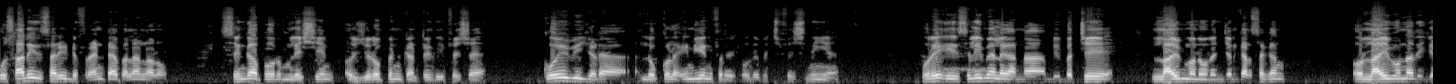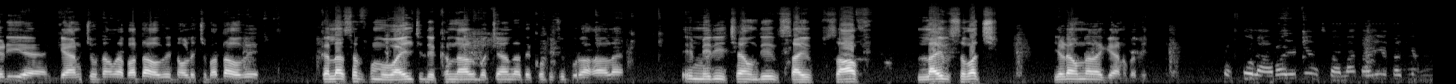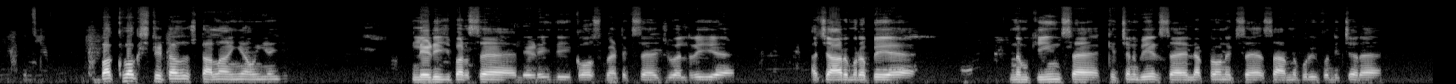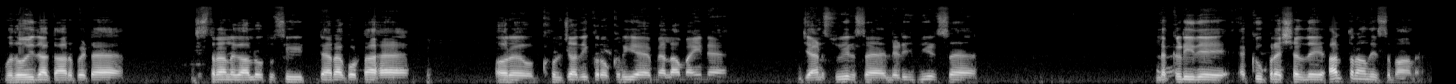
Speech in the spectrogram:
ਉਹ ਸਾਰੀ ਦੀ ਸਾਰੀ ਡਿਫਰੈਂਟ ਹੈ ਪਹਿਲਾਂ ਨਾਲੋਂ। ਸਿੰਗਾਪੁਰ ਮਲੇਸ਼ੀਅਨ ਔਰ ਯੂਰੋਪੀਅਨ ਕੰਟਰੀ ਦੀ ਫਿਸ਼ ਹੈ। ਕੋਈ ਵੀ ਜਿਹੜਾ ਲੋਕਲ ਇੰਡੀਅਨ ਫਿਰ ਉਹਦੇ ਵਿੱਚ ਫਿਸ਼ ਨਹੀਂ ਹੈ। ਔਰ ਇਹ ਇਸ ਲਈ ਮੈਂ ਲਗਾਨਾ ਵੀ ਬੱਚੇ ਲਾਈਵ ਮਨੋਰੰਜਨ ਕਰ ਸਕਣ। ਔਰ ਲਾਈਵ ਉਹਨਾਂ ਦੀ ਜਿਹੜੀ ਹੈ, ਗਿਆਨ ਚ ਉਹਨਾਂ ਦਾ ਵਾਧਾ ਹੋਵੇ ਨੌਲੇਜ ਚ ਵਾਧਾ ਹੋਵੇ। ਕੱਲਾ ਸਿਰਫ ਮੋਬਾਈਲ 'ਚ ਦੇਖਣ ਨਾਲ ਬੱਚਿਆਂ ਦਾ ਦੇਖੋ ਤੁਸੀਂ ਬੁਰਾ ਹਾਲ ਹੈ। ਇਹ ਮੇਰੀ ਇੱਛਾ ਹੁੰਦੀ ਹੈ ਸਾਫ਼ ਲਾਈਵ ਸਵੱਛ ਜਿਹੜਾ ਉਹਨਾਂ ਦਾ ਗਿਆਨ ਵਧੇ। ਉਸ ਤੋਂ ਇਲਾਵਾ ਜਿਹੜੀਆਂ ਸਟਾਲਾਂ ਕਾਹਦੀਆਂ ਕਾਹਦੀਆਂ ਹੋਣੀਆਂ ਕਿੰਨੀਆਂ? ਵੱਖ-ਵੱਖ ਸਟੇਟਾਂ ਤੋਂ ਸਟਾਲਾਂ ਆਈਆਂ ਹੋਈਆਂ ਜੀ। ਲੇਡੀਜ਼ ਪਰਸ ਹੈ ਲੇਡੀਜ਼ ਦੀ ਕਾਸਮੈਟਿਕਸ ਹੈ ਜੁਐਲਰੀ ਹੈ ਅਚਾਰ ਮੁਰੱਬੇ ਹੈ ਨਮਕੀਨਸ ਹੈ ਕਿਚਨ ਵੇਅਰਸ ਹੈ ਇਲੈਕਟ੍ਰੋਨਿਕਸ ਹੈ ਸਹਾਰਨਪੁਰੀ ਫਰਨੀਚਰ ਹੈ ਵਧੋਈ ਦਾ ਕਾਰਪੇਟ ਹੈ। ਜਿਸ ਤਰ੍ਹਾਂ ਲਗਾ ਲਓ ਤੁਸੀਂ ਟੈਰਾਕੋਟਾ ਹੈ ਔਰ ਖੁਰਜਾ ਦੀ ਕਰੋਕਰੀ ਹੈ ਮੈਲਾਮਾਈਨ ਹੈ। ਜੈਂਟਸ ਵੀਅਰਸ ਹੈ ਲੇਡੀਜ਼ ਵੀਅਰਸ ਹੈ ਲੱਕੜੀ ਦੇ ਐਕੂਪ੍ਰੈਸ਼ਰ ਦੇ ਹਰ ਤਰ੍ਹਾਂ ਦੇ ਸਮਾਨ ਹੈ।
